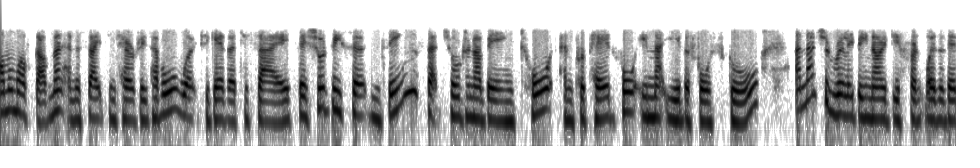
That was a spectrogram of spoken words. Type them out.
Commonwealth Government and the states and territories have all worked together to say there should be certain things that children are being taught and prepared for in that year before school And that should really be no different whether they're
